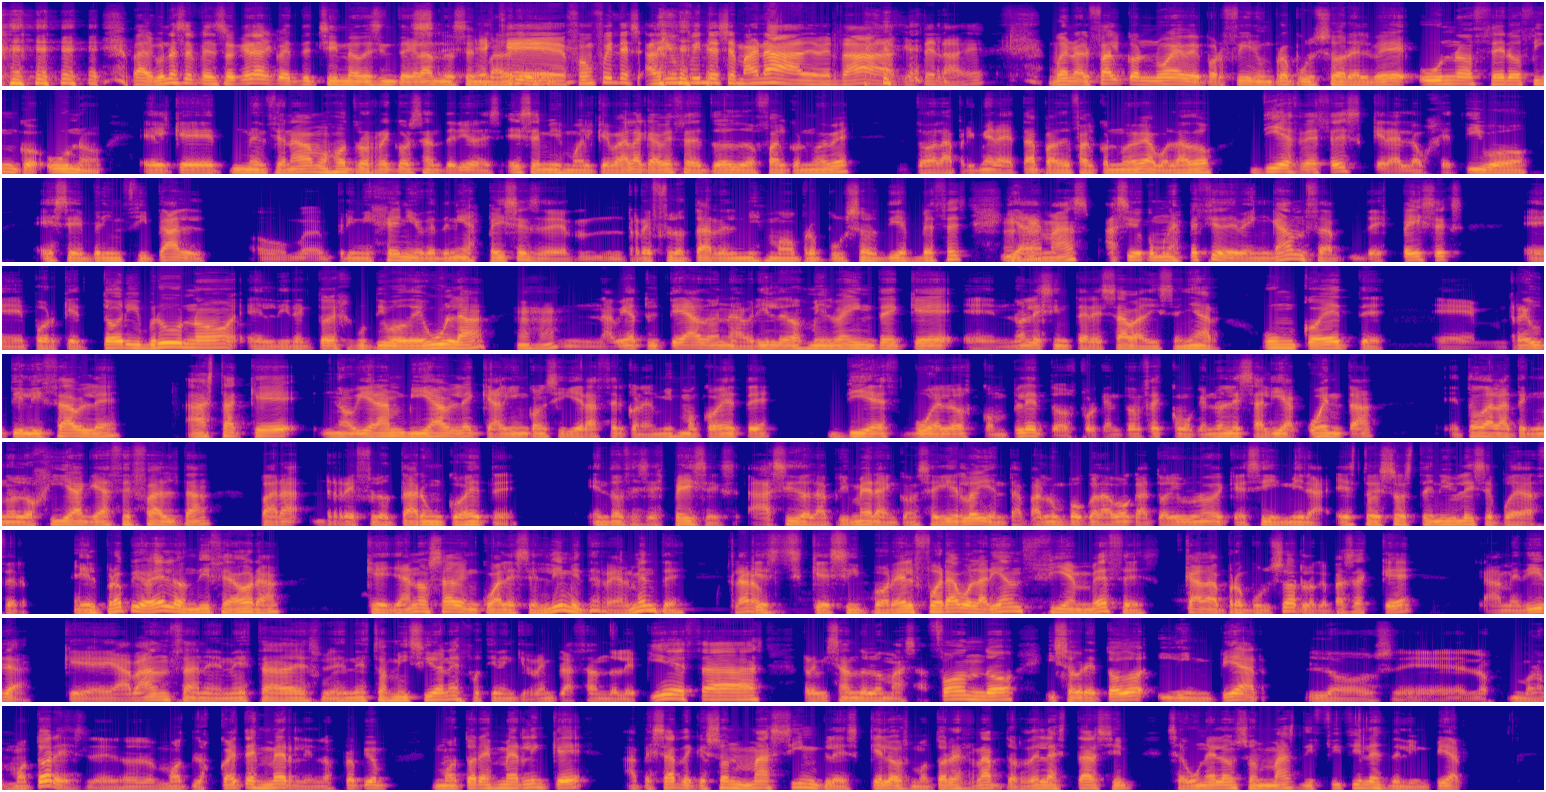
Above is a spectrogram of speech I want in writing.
Algunos se pensó que era el cohete chino desintegrándose en Madrid. Que ¿eh? fue un fin de, hay un fin de semana de verdad que tela, ¿eh? Bueno, el Falcon 9 por fin, un propulsor, el B1051 el que mencionábamos otros récords anteriores, ese mismo, el que va a la cabeza de todos los Falcon 9, toda la primera etapa de Falcon 9 ha volado 10 veces, que era el objetivo ese principal o eh, primigenio que tenía SpaceX de reflotar el mismo propulsor 10 veces y además ha sido como una especie de venganza de SpaceX eh, porque Tori Bruno, el director ejecutivo de ULA, Mm, había tuiteado en abril de 2020 que eh, no les interesaba diseñar un cohete eh, reutilizable hasta que no vieran viable que alguien consiguiera hacer con el mismo cohete 10 vuelos completos, porque entonces como que no le salía cuenta eh, toda la tecnología que hace falta para reflotar un cohete. Entonces SpaceX ha sido la primera en conseguirlo y en taparle un poco la boca a Tori Bruno de que sí, mira, esto es sostenible y se puede hacer. El propio Elon dice ahora que ya no saben cuál es el límite realmente. Claro. Que, que si por él fuera volarían 100 veces cada propulsor. Lo que pasa es que a medida que avanzan en estas, en estas misiones, pues tienen que ir reemplazándole piezas, revisándolo más a fondo y sobre todo limpiar los, eh, los, motores, eh, los, los, cohetes Merlin, los propios motores Merlin que, a pesar de que son más simples que los motores Raptor de la Starship, según Elon son más difíciles de limpiar.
